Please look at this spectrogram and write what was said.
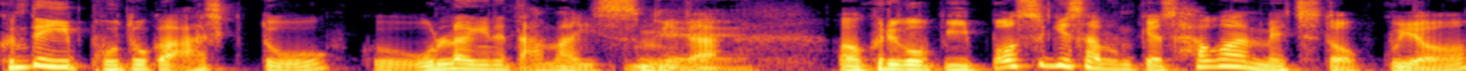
근데 이 보도가 아직도 그 온라인에 남아 있습니다. 예. 어, 그리고 이 버스 기사분께 사과한 매체도 없고요.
